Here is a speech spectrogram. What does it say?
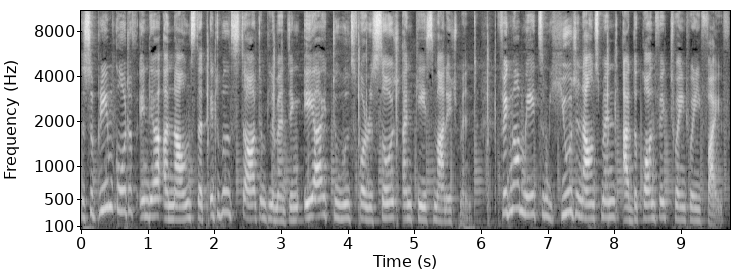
The Supreme Court of India announced that it will start implementing AI tools for research and case management. Figma made some huge announcement at the Config 2025.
